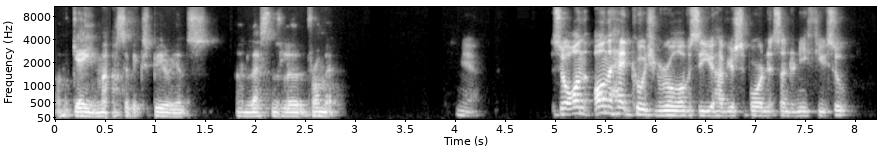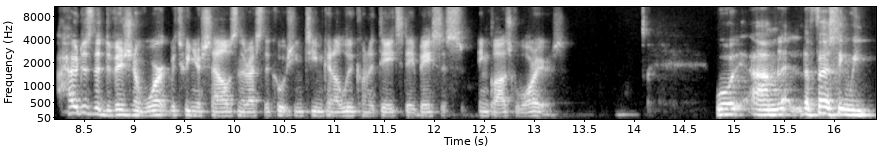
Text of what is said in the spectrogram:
and gain massive experience and lessons learned from it. Yeah. So on on the head coaching role, obviously you have your subordinates underneath you. So how does the division of work between yourselves and the rest of the coaching team kind of look on a day to day basis in Glasgow Warriors? Well, um, the first thing we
